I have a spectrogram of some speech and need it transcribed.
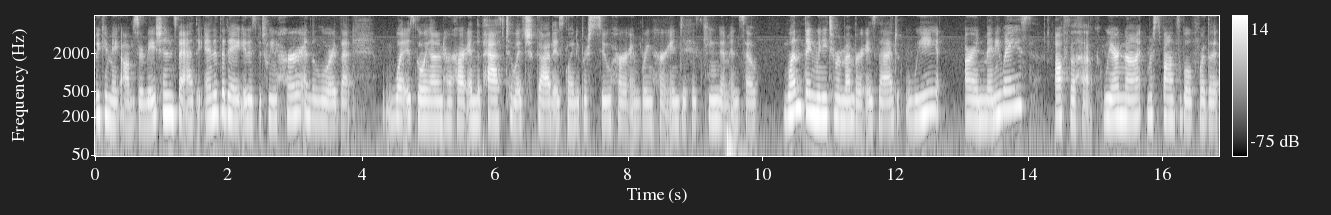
we can make observations, but at the end of the day, it is between her and the Lord that what is going on in her heart and the path to which God is going to pursue her and bring her into his kingdom. And so, one thing we need to remember is that we are in many ways off the hook. We are not responsible for the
